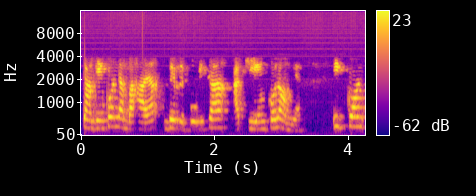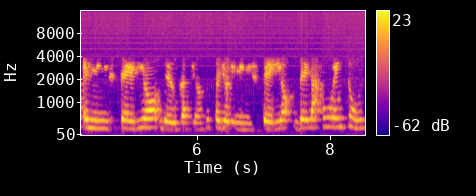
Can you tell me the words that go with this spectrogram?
también con la Embajada de República aquí en Colombia y con el Ministerio de Educación Superior y Ministerio de la Juventud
